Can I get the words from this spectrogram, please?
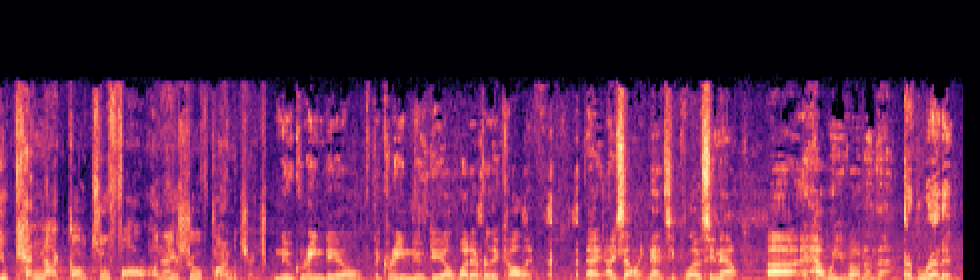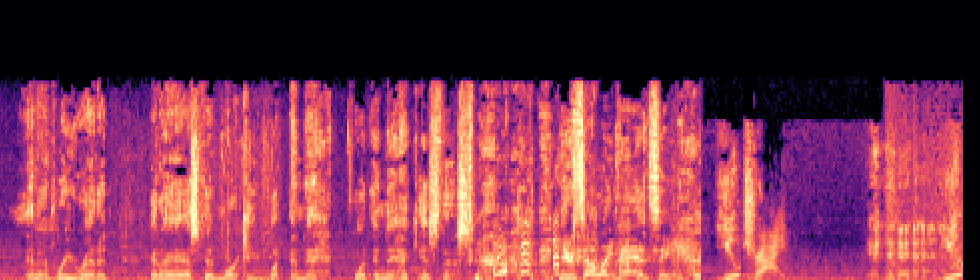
You cannot go too far on the issue of climate change. New Green Deal, the Green New Deal, whatever they call it. I, I, sound like Nancy Pelosi now. Uh, how will you vote on that? I've read it and I've reread it, and I asked Ed Markey, "What in the what in the heck is this?" you sound like Nancy. You try. you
